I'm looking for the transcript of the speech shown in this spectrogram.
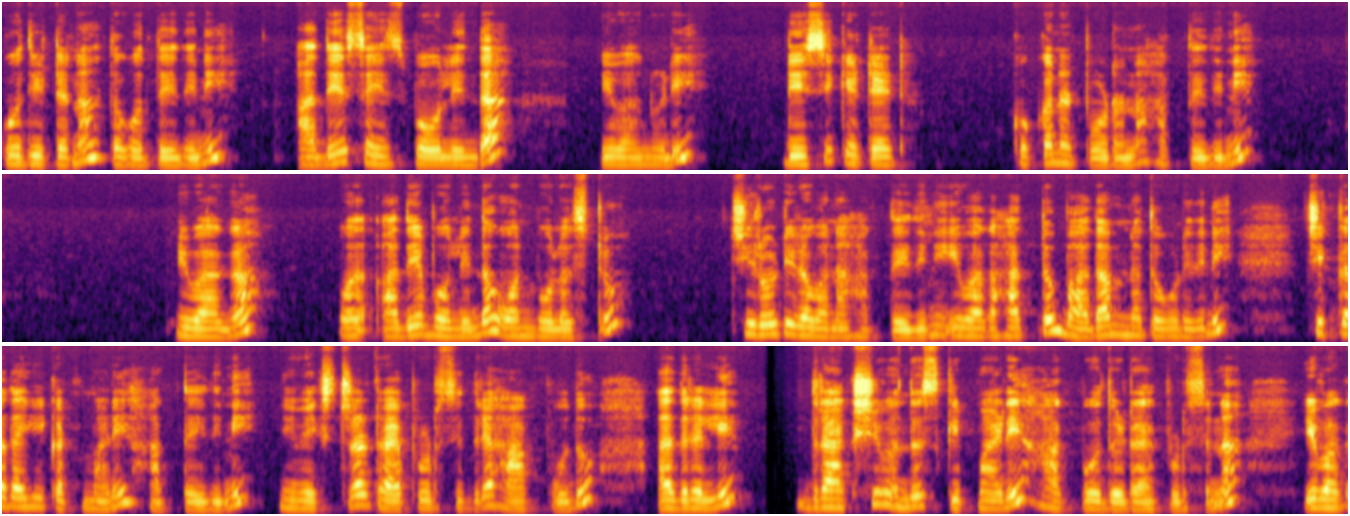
ಗೋಧಿ ಹಿಟ್ಟನ್ನು ತೊಗೊತಾ ಇದ್ದೀನಿ ಅದೇ ಸೈಜ್ ಬೌಲಿಂದ ಇವಾಗ ನೋಡಿ ಡೆಸಿಕೇಟೆಡ್ ಕೊಕೊನಟ್ ಪೌಡ್ರನ್ನ ಹಾಕ್ತಾಯಿದ್ದೀನಿ. ಇವಾಗ ಅದೇ ಬೌಲಿಂದ ಒಂದು ಬೌಲಷ್ಟು ಚಿರೋಟಿ ರವನ ಹಾಕ್ತಾಯಿದ್ದೀನಿ ಇವಾಗ ಹತ್ತು ಬಾದಾಮನ್ನ ತೊಗೊಂಡಿದ್ದೀನಿ. ಚಿಕ್ಕದಾಗಿ ಕಟ್ ಮಾಡಿ ಹಾಕ್ತಾಯಿದ್ದೀನಿ ನೀವು ಎಕ್ಸ್ಟ್ರಾ ಡ್ರೈ ಫ್ರೂಟ್ಸ್ ಇದ್ದರೆ ಹಾಕ್ಬೋದು. ಅದರಲ್ಲಿ ದ್ರಾಕ್ಷಿ ಒಂದು ಸ್ಕಿಪ್ ಮಾಡಿ ಹಾಕ್ಬೋದು ಡ್ರೈ ಫ್ರೂಟ್ಸನ್ನು ಇವಾಗ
